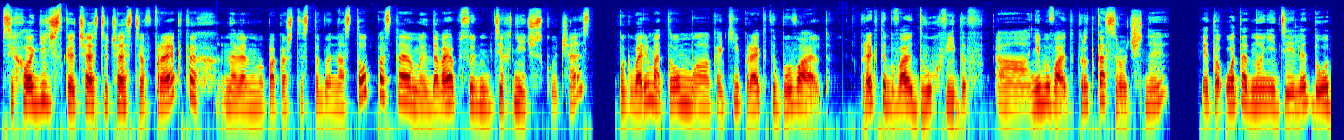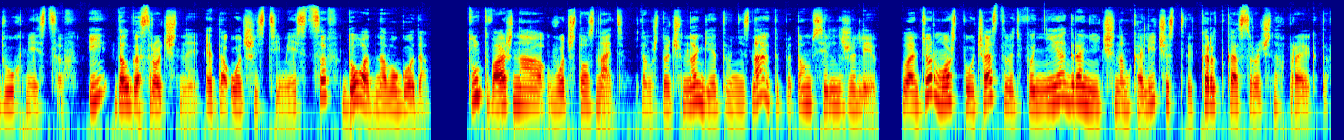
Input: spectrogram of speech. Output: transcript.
психологическая часть участия в проектах. Наверное, мы пока что с тобой на стоп поставим, и давай обсудим техническую часть. Поговорим о том, а, какие проекты бывают. Проекты бывают двух видов. А, они бывают краткосрочные, это от одной недели до двух месяцев, и долгосрочные, это от шести месяцев до одного года. Тут важно вот что знать, потому что очень многие этого не знают и потом сильно жалеют. Волонтер может поучаствовать в неограниченном количестве краткосрочных проектов.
